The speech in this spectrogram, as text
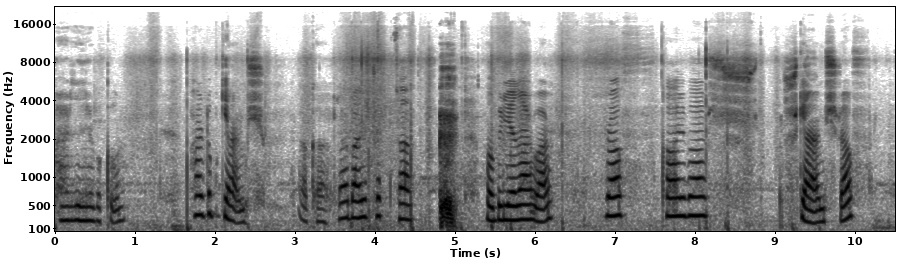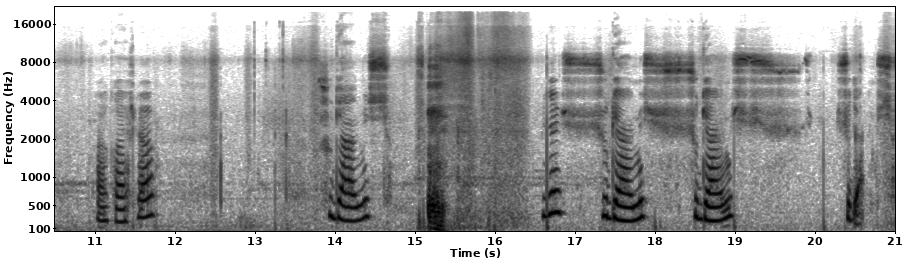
Perdelere bakalım. Perde bu gelmiş. Arkadaşlar bence çok güzel mobilyalar var. Raf galiba şu gelmiş raf. Arkadaşlar. Şu gelmiş. Bir de şu gelmiş. Şu gelmiş. Şu gelmiş.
